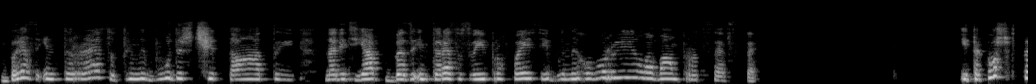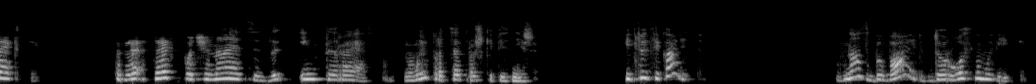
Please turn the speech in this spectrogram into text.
Без інтересу ти не будеш читати. Навіть я без інтересу своєї професії би не говорила вам про це все. І також в сексі. Тре- Секс починається з інтересом. Ну, ми про це трошки пізніше. І цю цікавість в нас вбивають в дорослому віці.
